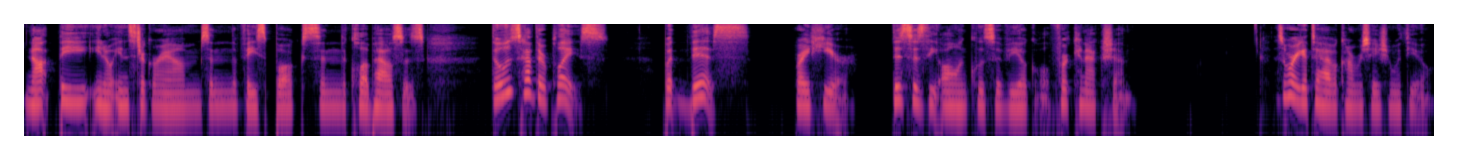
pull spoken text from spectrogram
Not the, you know, Instagrams and the Facebooks and the clubhouses those have their place. But this right here, this is the all inclusive vehicle for connection. This is where I get to have a conversation with you.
